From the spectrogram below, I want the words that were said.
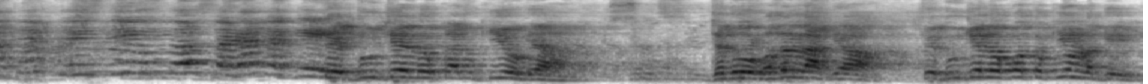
ਅਤੇ ਫਲਿਸਤੀ ਉਸ ਤੋਂ ਸੜਨ ਲੱਗੇ। ਤੇ ਦੂਜੇ ਲੋਕਾਂ ਨੂੰ ਕੀ ਹੋ ਗਿਆ? ਜਦੋਂ ਵਧਣ ਲੱਗ ਗਿਆ ਤੇ ਦੂਜੇ ਲੋਕੋ ਤੋਂ ਕੀ ਹੋਣ ਲੱਗੇ?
